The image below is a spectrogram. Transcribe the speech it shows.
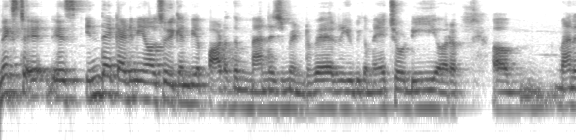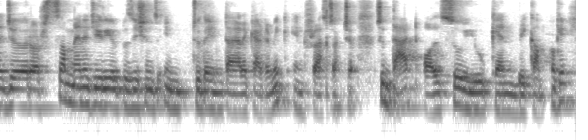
Next is in the academy also you can be a part of the management where you become a HOD or a um, manager or some managerial positions into the entire academic infrastructure. So that also you can become. Okay.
